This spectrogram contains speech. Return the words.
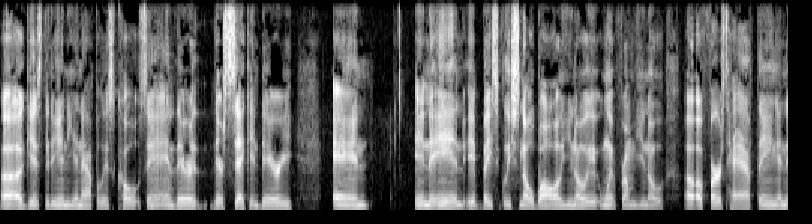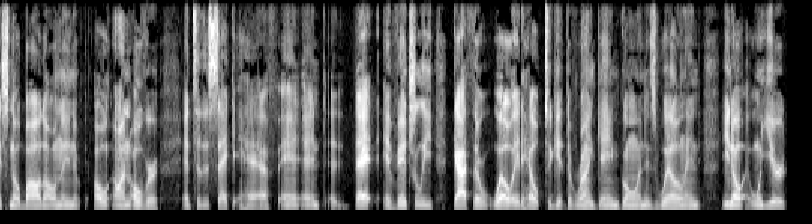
uh, against the Indianapolis Colts and, and their their secondary, and in the end, it basically snowballed. You know, it went from you know a, a first half thing, and it snowballed on in, on over into the second half, and and that eventually got the well. It helped to get the run game going as well. And you know, when you're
